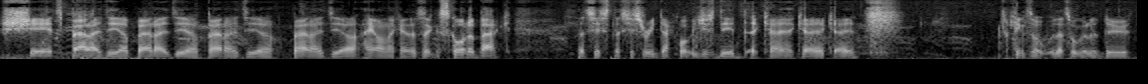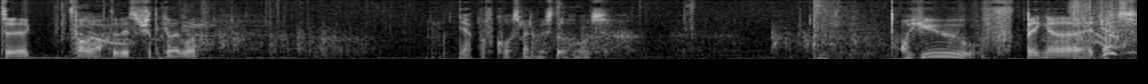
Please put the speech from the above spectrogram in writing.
Shit, bad idea, bad idea, bad idea, bad idea. Hang on, okay, let's escort her back. Let's just let's just redact what we just did. Okay, okay, okay. I think that's what, that's what we're gonna do to follow after this. Should kill everyone. Yep, of course, Meadow to the horse. Are you being a head case?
